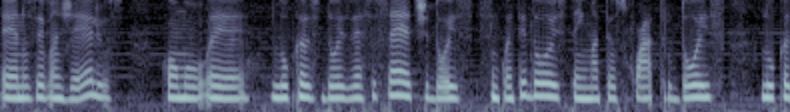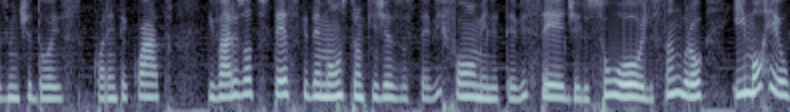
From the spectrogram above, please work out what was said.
é, nos evangelhos, como é, Lucas 2, verso 7, 2, 52, tem Mateus 4, 2, Lucas 22, 44 e vários outros textos que demonstram que Jesus teve fome, ele teve sede, ele suou, ele sangrou e morreu.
